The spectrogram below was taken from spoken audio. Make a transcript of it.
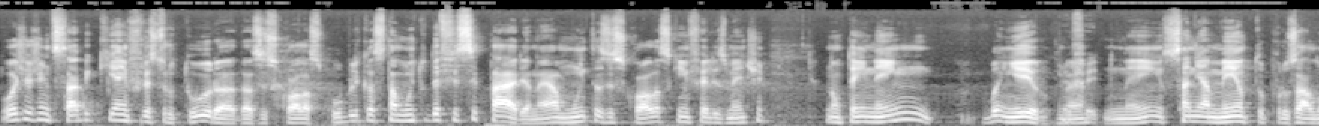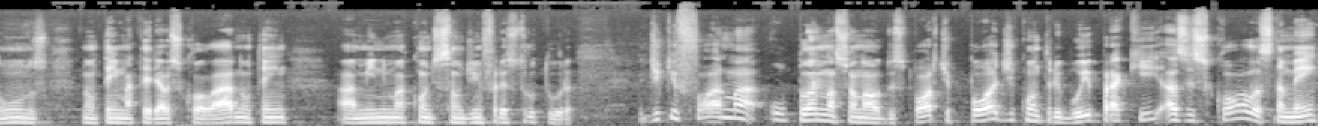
Hoje a gente sabe que a infraestrutura das escolas públicas está muito deficitária, né? Há muitas escolas que infelizmente não tem nem banheiro, né? nem saneamento para os alunos, não tem material escolar, não tem a mínima condição de infraestrutura de que forma o Plano Nacional do Esporte pode contribuir para que as escolas também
